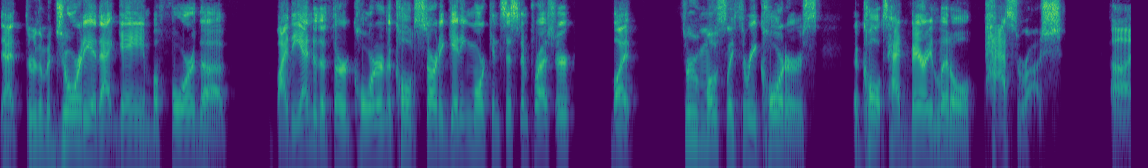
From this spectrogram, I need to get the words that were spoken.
that through the majority of that game before the by the end of the third quarter, the Colts started getting more consistent pressure. But through mostly three quarters, the Colts had very little pass rush. Uh,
